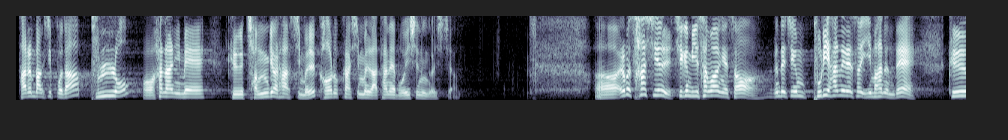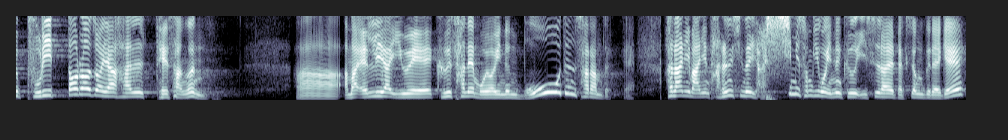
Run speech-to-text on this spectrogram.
다른 방식보다 불로 어, 하나님의 그 정결하심을 거룩하심을 나타내 보이시는 것이죠. 어, 여러분 사실 지금 이 상황에서 근데 지금 불이 하늘에서 임하는데 그 불이 떨어져야 할 대상은 아, 아마 엘리야 이외에 그 산에 모여 있는 모든 사람들, 예, 하나님 아닌 다른 신을 열심히 섬기고 있는 그 이스라엘 백성들에게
